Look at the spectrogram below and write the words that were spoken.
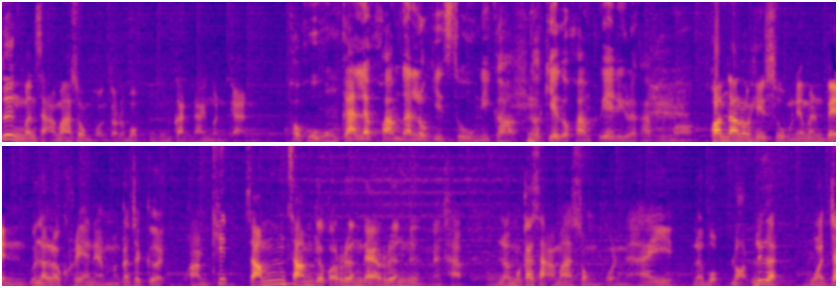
ซึ่งมันสามารถส่งผลต่อระบบภูมิคุ้มกันได้เหมือนกัน พอภูมิคุ้มกันและความดันโลหิตสูงนี่ก็ก็เกี่ยวกับความเครียดอีกเหรอครับคุณหมอ ความดันโลหิตสูงเนี่ยมันเป็นเวลาเราเครียดเนี่ยมันก็จะเกิดความคิดซ้ำๆเกี่ยวกับเรื่องใดเรื่องหนึ่งนะครับแล้วมันก็สามารถส่งผลให้ระบบหลอดเลือด หัวใจ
